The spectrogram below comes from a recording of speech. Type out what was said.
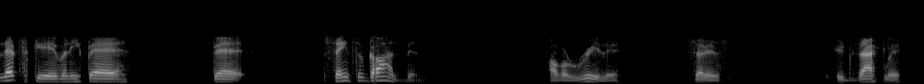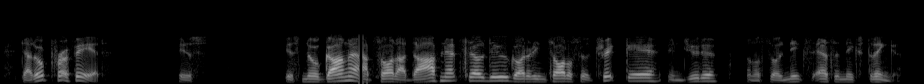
let's gehen, wenn ich bei, Saints of God bin. Aber really, that is exactly, der Prophet ist, ist nur gegangen, hat gesagt, er darf nicht soll du, Gott hat ihn gesagt, er soll Trick gehen in Jude und er soll nichts essen, nichts trinken.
